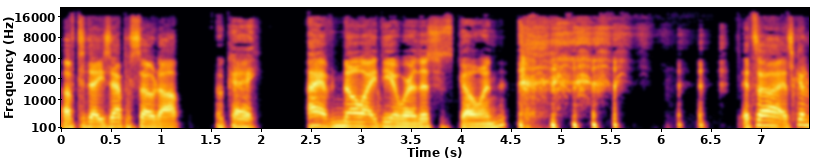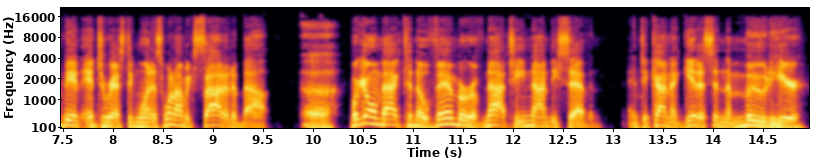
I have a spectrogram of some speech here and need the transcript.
of today's episode up. Okay. I have no idea where this is going. It's uh it's gonna be an interesting one. It's one I'm excited about. Uh, We're going back to November of 1997. And to kind of get us in the mood here,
